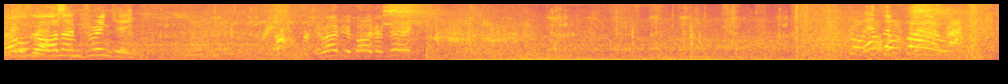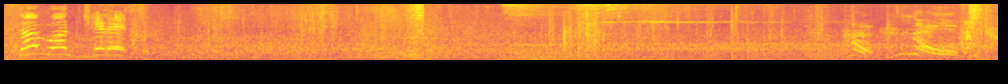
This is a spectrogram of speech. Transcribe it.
Hold on, I'm drinking. He'll have you by the neck! That's a fire rat. Someone kill it. Oh, no.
